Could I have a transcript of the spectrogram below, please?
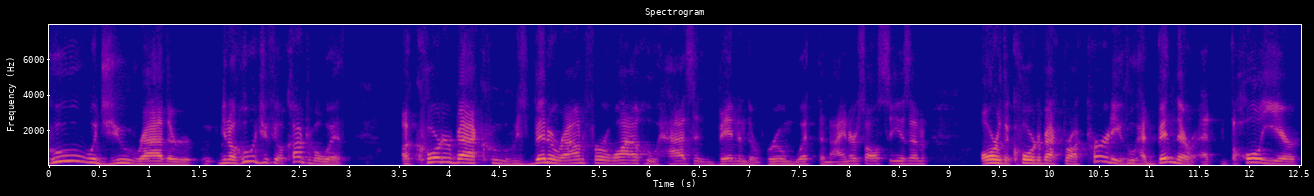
who would you rather? You know, who would you feel comfortable with? A quarterback who who's been around for a while, who hasn't been in the room with the Niners all season, or the quarterback Brock Purdy, who had been there at the whole year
